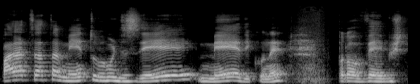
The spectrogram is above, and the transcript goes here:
para tratamento, vamos dizer, médico, né? Provérbios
